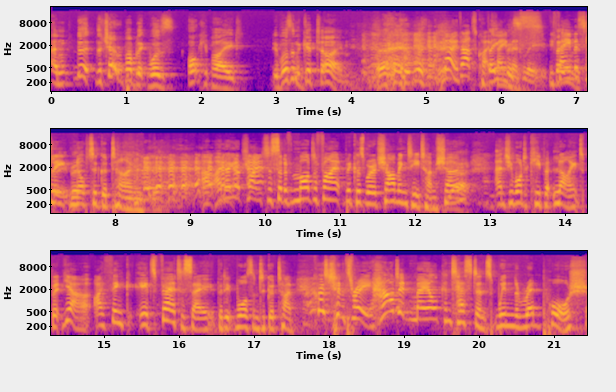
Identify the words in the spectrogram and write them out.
and the, the Czech Republic was occupied. It wasn't a good time. No, that's quite Famously, famous. Famously, famously, but- not a good time. Uh, I know you're trying to sort of modify it because we're a charming tea time show Yeah. and you want to keep it light, but yeah, I think it's fair to say that it wasn't a good time. Question three How did male contestants win the red Porsche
